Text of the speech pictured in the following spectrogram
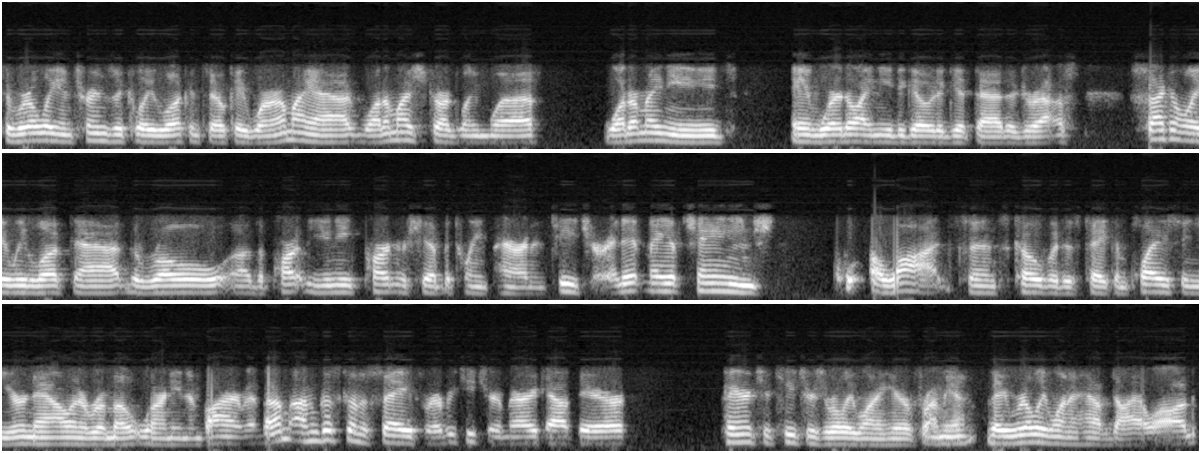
to really intrinsically look and say, okay, where am I at? What am I struggling with? What are my needs? And where do I need to go to get that addressed? Secondly, we looked at the role, uh, the part, the unique partnership between parent and teacher, and it may have changed a lot since COVID has taken place, and you're now in a remote learning environment. But I'm, I'm just going to say, for every teacher in America out there, parents or teachers really want to hear from you. They really want to have dialogue,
